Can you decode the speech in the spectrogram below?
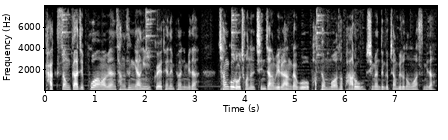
각성까지 포함하면 상승량이 꽤 되는 편입니다. 참고로 저는 진장비를 안가고 파편 모아서 바로 심연 등급 장비로 넘어왔습니다.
